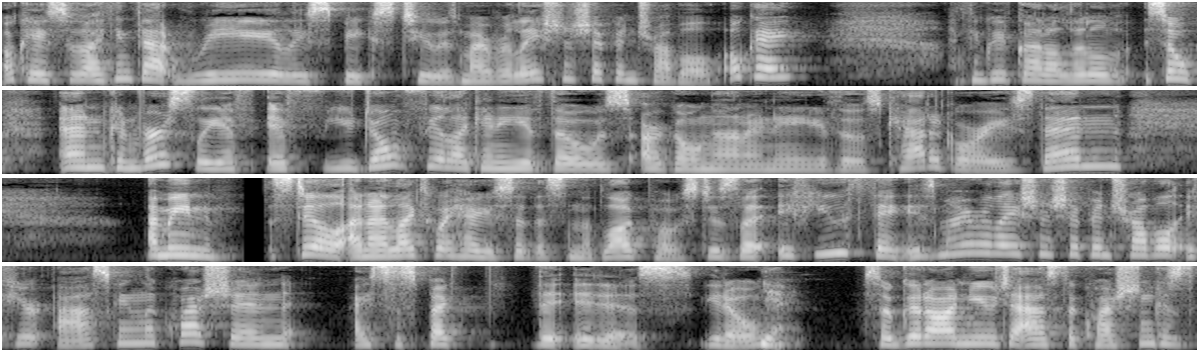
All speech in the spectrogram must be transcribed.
Okay, so I think that really speaks to is my relationship in trouble. Okay. I think we've got a little so and conversely if if you don't feel like any of those are going on in any of those categories then I mean, still, and I liked what how you said this in the blog post, is that if you think is my relationship in trouble, if you're asking the question, I suspect that it is, you know? Yeah. So good on you to ask the question because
